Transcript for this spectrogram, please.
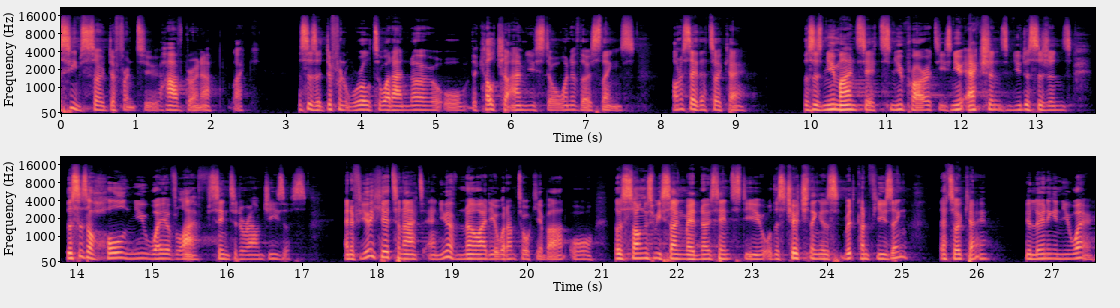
this seems so different to how I've grown up. Like, this is a different world to what I know or the culture I'm used to, or one of those things. I want to say that's okay. This is new mindsets, new priorities, new actions, new decisions. This is a whole new way of life centered around Jesus. And if you're here tonight and you have no idea what I'm talking about, or those songs we sung made no sense to you, or this church thing is a bit confusing, that's okay. You're learning a new way.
